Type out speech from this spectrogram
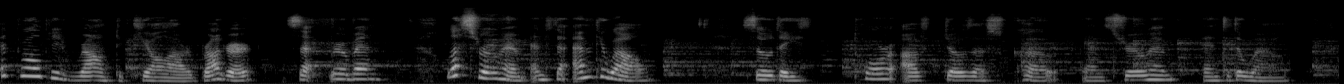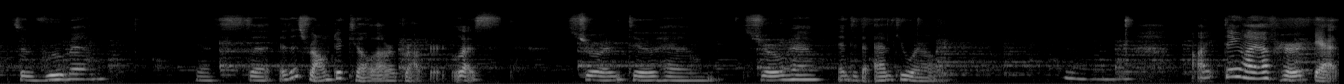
It will be wrong to kill our brother, said Reuben. Let's throw him into the empty well. So they tore off Joseph's coat and threw him into the well. So Reuben said, It is wrong to kill our brother. Let's throw him to him throw him into the empty well. Hmm, I think I have heard that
